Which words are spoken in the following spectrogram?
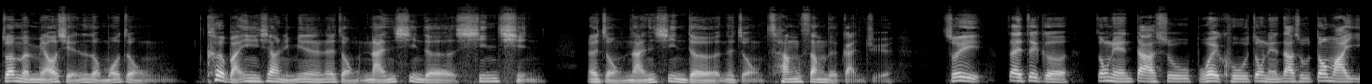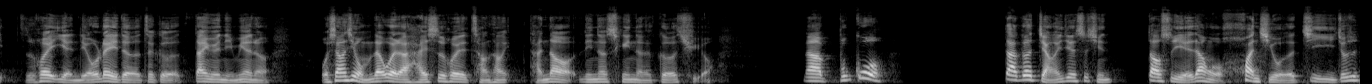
专门描写那种某种刻板印象里面的那种男性的心情。那种男性的那种沧桑的感觉，所以在这个中年大叔不会哭，中年大叔都马只会眼流泪的这个单元里面呢，我相信我们在未来还是会常常谈到 Lynyrd Skynyrd 的歌曲哦。那不过大哥讲一件事情，倒是也让我唤起我的记忆，就是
